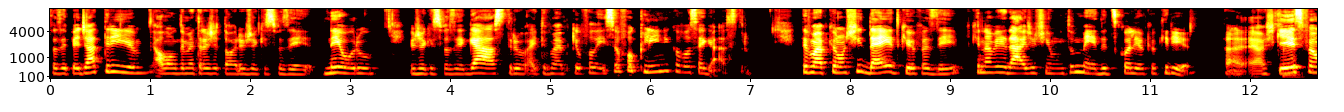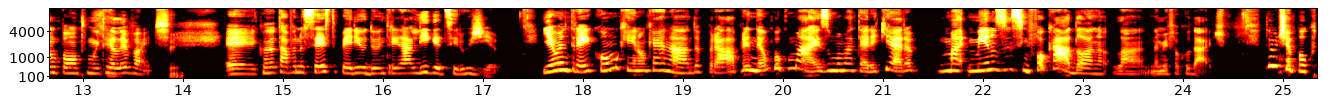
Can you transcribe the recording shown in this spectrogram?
fazer pediatria, ao longo da minha trajetória eu já quis fazer neuro, eu já quis fazer gastro, aí teve uma época que eu falei, se eu for clínica, eu vou ser gastro. Teve uma época que eu não tinha ideia do que eu ia fazer, porque na verdade eu tinha muito medo de escolher o que eu queria. Tá? Eu acho que esse foi um ponto muito relevante. É, quando eu estava no sexto período, eu entrei na liga de cirurgia. E eu entrei como quem não quer nada para aprender um pouco mais uma matéria que era mais, menos assim focada lá na, lá na minha faculdade. Então eu tinha pouco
